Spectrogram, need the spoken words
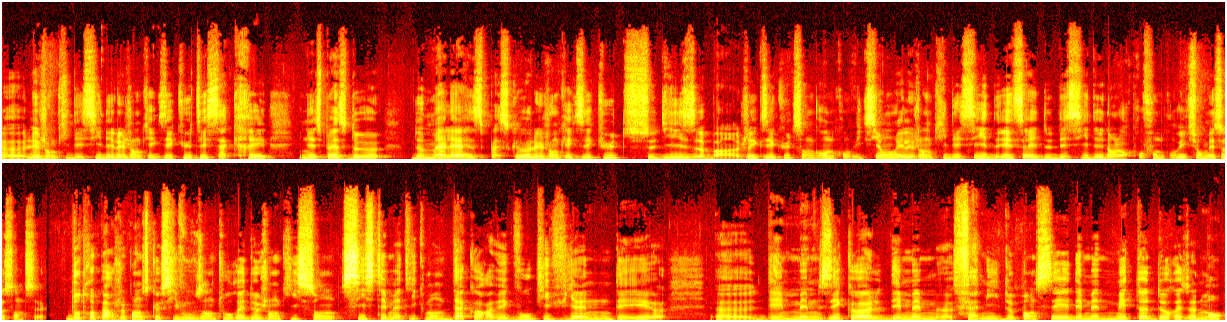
euh, les gens qui décident et les gens qui exécutent, et ça crée une espèce de, malaise parce que les gens qui exécutent se disent ben, j'exécute sans grande conviction, et les gens qui décident essayent de décider dans leur profonde conviction mais se sentent seuls. D'autre part, je pense que si vous vous entourez de gens qui sont systématiquement d'accord avec vous, qui viennent des... Euh, euh, des mêmes écoles, des mêmes familles de pensée, des mêmes méthodes de raisonnement,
